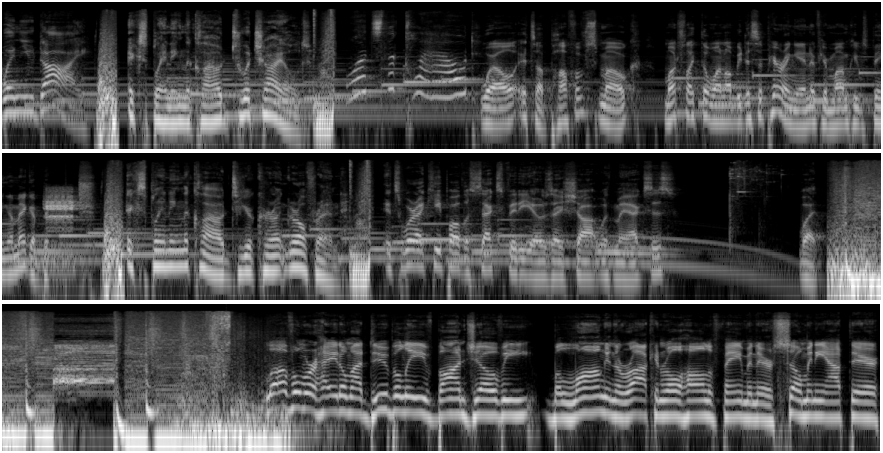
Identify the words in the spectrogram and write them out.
When you die. Explaining the cloud to a child. What's the cloud? Well, it's a puff of smoke, much like the one I'll be disappearing in if your mom keeps being a mega bitch. Explaining the cloud to your current girlfriend. It's where I keep all the sex videos I shot with my exes. What? Love them or hate them, I do believe Bon Jovi belong in the Rock and Roll Hall of Fame, and there are so many out there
